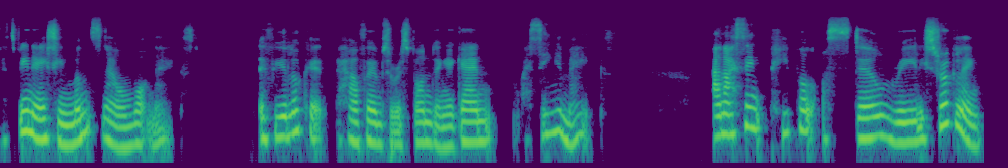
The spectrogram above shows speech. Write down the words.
it's been 18 months now, and what next? If you look at how firms are responding, again, we're seeing a mix. And I think people are still really struggling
